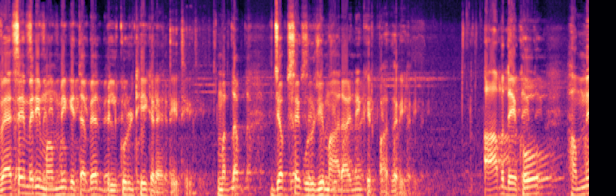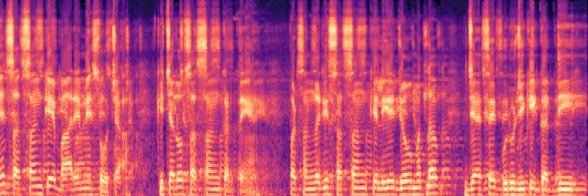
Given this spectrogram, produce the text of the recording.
वैसे मेरी मम्मी की तबीयत बिल्कुल ठीक रहती थी। मतलब जब से गुरुजी महाराज ने कृपा करी। आप देखो, हमने सत्संग के बारे में सोचा कि चलो सत्संग करते हैं। पर संगत जी सत्संग के लिए जो मतलब जैसे गुरु जी की गद्दी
